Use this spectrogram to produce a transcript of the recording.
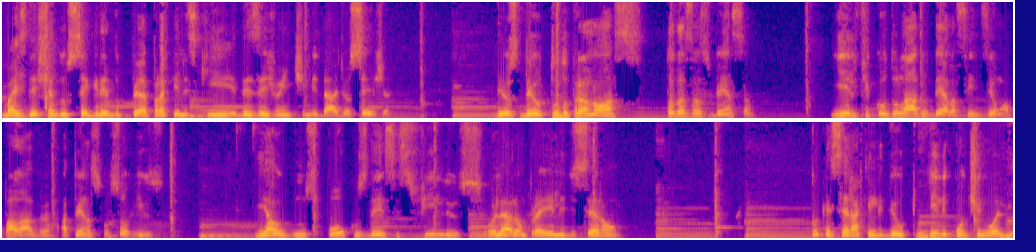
mas deixando o segredo para aqueles que desejam intimidade. Ou seja, Deus deu tudo para nós, todas as bênçãos, e ele ficou do lado dela sem dizer uma palavra, apenas com um sorriso. E alguns poucos desses filhos olharam para ele e disseram: Por que será que ele deu tudo e ele continua ali?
